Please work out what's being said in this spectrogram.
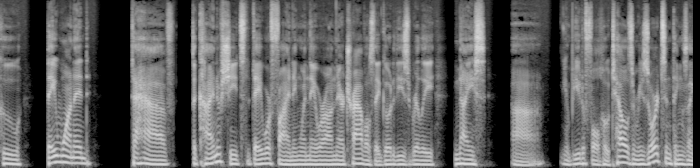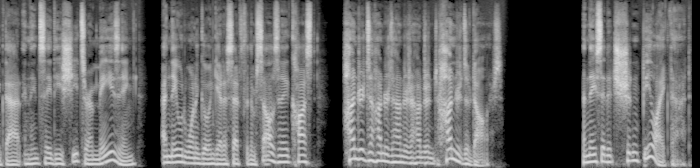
who they wanted to have the kind of sheets that they were finding when they were on their travels. They'd go to these really nice, uh, you know, beautiful hotels and resorts and things like that. And they'd say, These sheets are amazing. And they would want to go and get a set for themselves. And it cost hundreds and hundreds and hundreds and hundreds, hundreds of dollars. And they said, It shouldn't be like that.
